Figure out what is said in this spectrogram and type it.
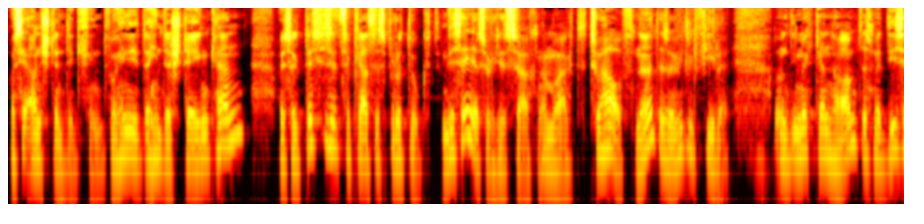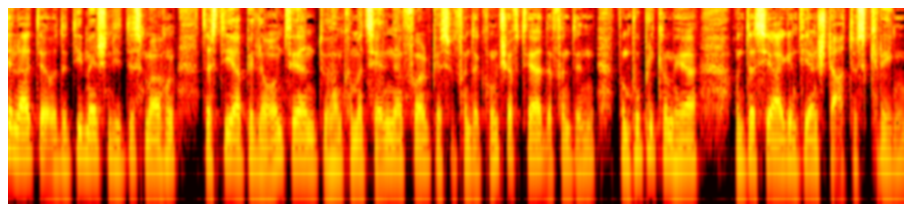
was ich anständig finde, wohin ich dahinter stehen kann. Und ich sage, das ist jetzt ein klasses Produkt. Wir sehen ja solche Sachen am Markt, zuhauf, ne? Das sind wirklich viele. Und ich möchte gerne haben, dass man diese Leute oder die Menschen, die das machen, dass die auch belohnt werden durch einen kommerziellen Erfolg, also von der Kundschaft her, oder von den, vom Publikum her, und dass sie irgendwie einen Status kriegen.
